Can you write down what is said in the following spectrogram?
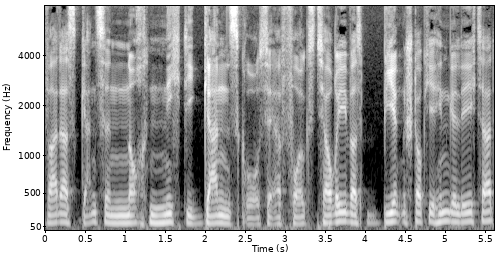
war das Ganze noch nicht die ganz große Erfolgstheorie, was Birkenstock hier hingelegt hat.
